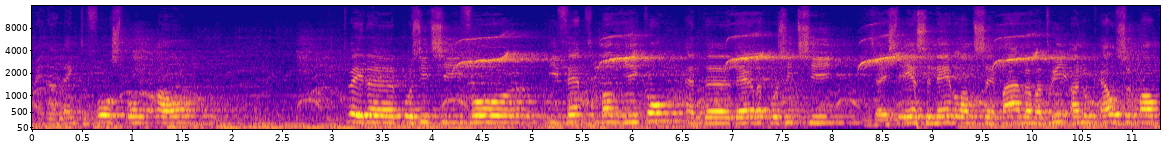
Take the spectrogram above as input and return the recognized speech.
Bijna lengte voorsprong al. Tweede positie voor Yvette Manjikong. En de derde positie, zij is de eerste Nederlandse in baan nummer 3, Anouk Elserman.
